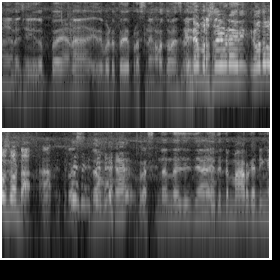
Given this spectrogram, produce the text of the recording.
അങ്ങനെ ചെയ്തപ്പോഴാണ് ഇവിടുത്തെ പ്രശ്നങ്ങളൊക്കെ എന്നെ പ്രശ്നം ഇവിടെ ഇരുപത്തി പ്രശ്നം പ്രശ്നം പ്രശ്നം എന്താ വെച്ച് കഴിഞ്ഞാൽ ഇതിന്റെ മാർക്കറ്റിംഗ്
